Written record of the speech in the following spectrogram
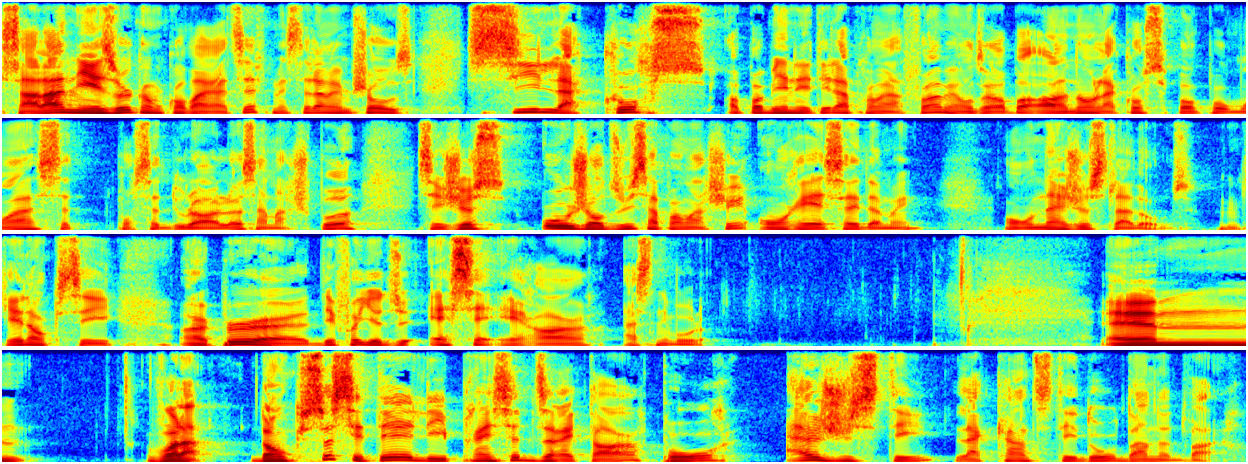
ça a l'air niaiseux comme comparatif, mais c'est la même chose. Si la course n'a pas bien été la première fois, mais on ne dira pas Ah non, la course, n'est pas pour moi, pour cette douleur-là, ça ne marche pas. C'est juste aujourd'hui, ça n'a pas marché, on réessaie demain, on ajuste la dose. Donc c'est un peu, euh, des fois, il y a du essai-erreur à ce niveau-là. Euh, voilà. Donc, ça, c'était les principes directeurs pour ajuster la quantité d'eau dans notre verre.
